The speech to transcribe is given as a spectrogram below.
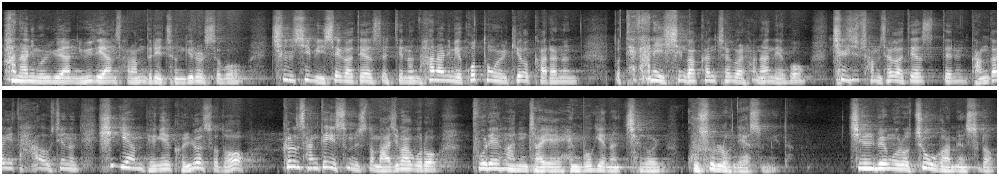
하나님을 위한 위대한 사람들이 전기를 쓰고 72세가 되었을 때는 하나님의 고통을 기억하라는 또 대단히 심각한 책을 하나 내고 73세가 되었을 때는 감각이 다 없이는 희귀한 병에 걸렸어도 그런 상태에 있으면서도 마지막으로 불행한 자의 행복이라는 책을 구술로 냈습니다. 질병으로 죽어가면서도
